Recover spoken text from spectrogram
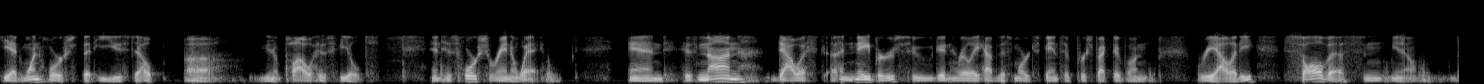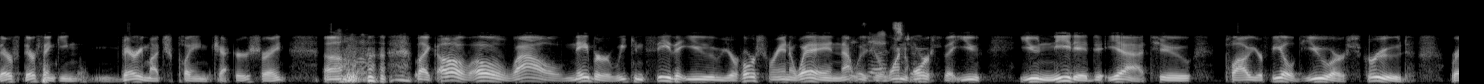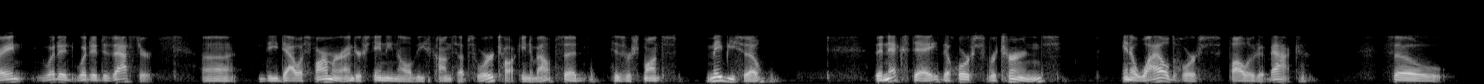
he had one horse that he used to help uh, you know plow his fields, and his horse ran away and his non-Taoist uh, neighbors, who didn't really have this more expansive perspective on reality, saw this, and you know they're they're thinking very much playing checkers, right? Uh, like, oh, oh, wow, neighbor, we can see that you your horse ran away, and that was That's your one horse that you you needed, yeah, to plow your field. You are screwed, right? What a what a disaster. Uh, the Taoist farmer, understanding all these concepts we're talking about, said his response Maybe so. The next day, the horse returns, and a wild horse followed it back. So,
